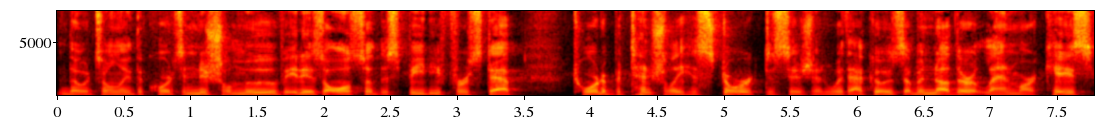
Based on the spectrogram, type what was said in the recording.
Though it's only the court's initial move, it is also the speedy first step toward a potentially historic decision with echoes of another landmark case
